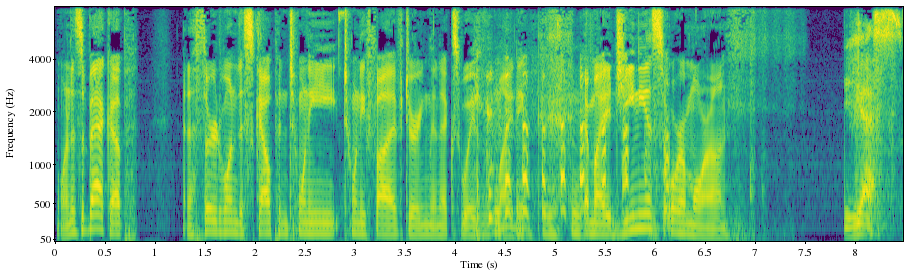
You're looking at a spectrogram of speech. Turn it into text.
one as a backup, and a third one to scalp in 2025 during the next wave of mining. Am I a genius or a moron? Yes.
